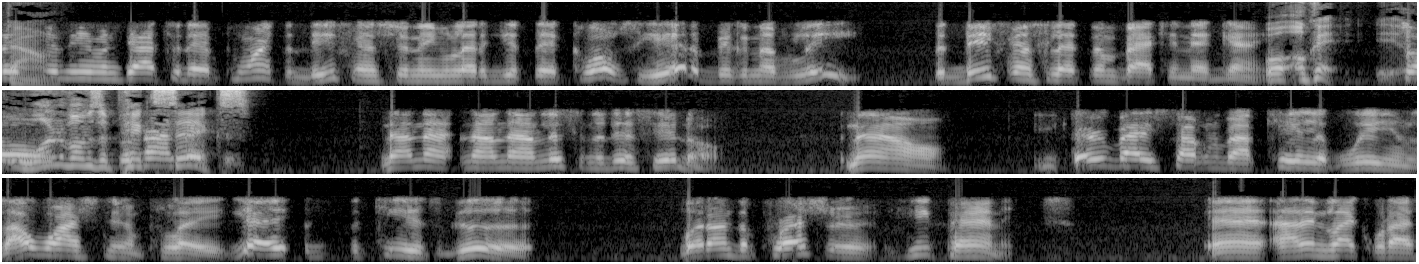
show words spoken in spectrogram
But it touchdown. shouldn't even got to that point. The defense shouldn't even let it get that close. He had a big enough lead. The defense let them back in that game. Well, okay. So- one of them's a so pick now six. listen. Now, now, now, now, listen to this here though. Now, everybody's talking about Caleb Williams. I watched him play. Yeah, the kid's good, but under pressure, he panics, and I didn't like what I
